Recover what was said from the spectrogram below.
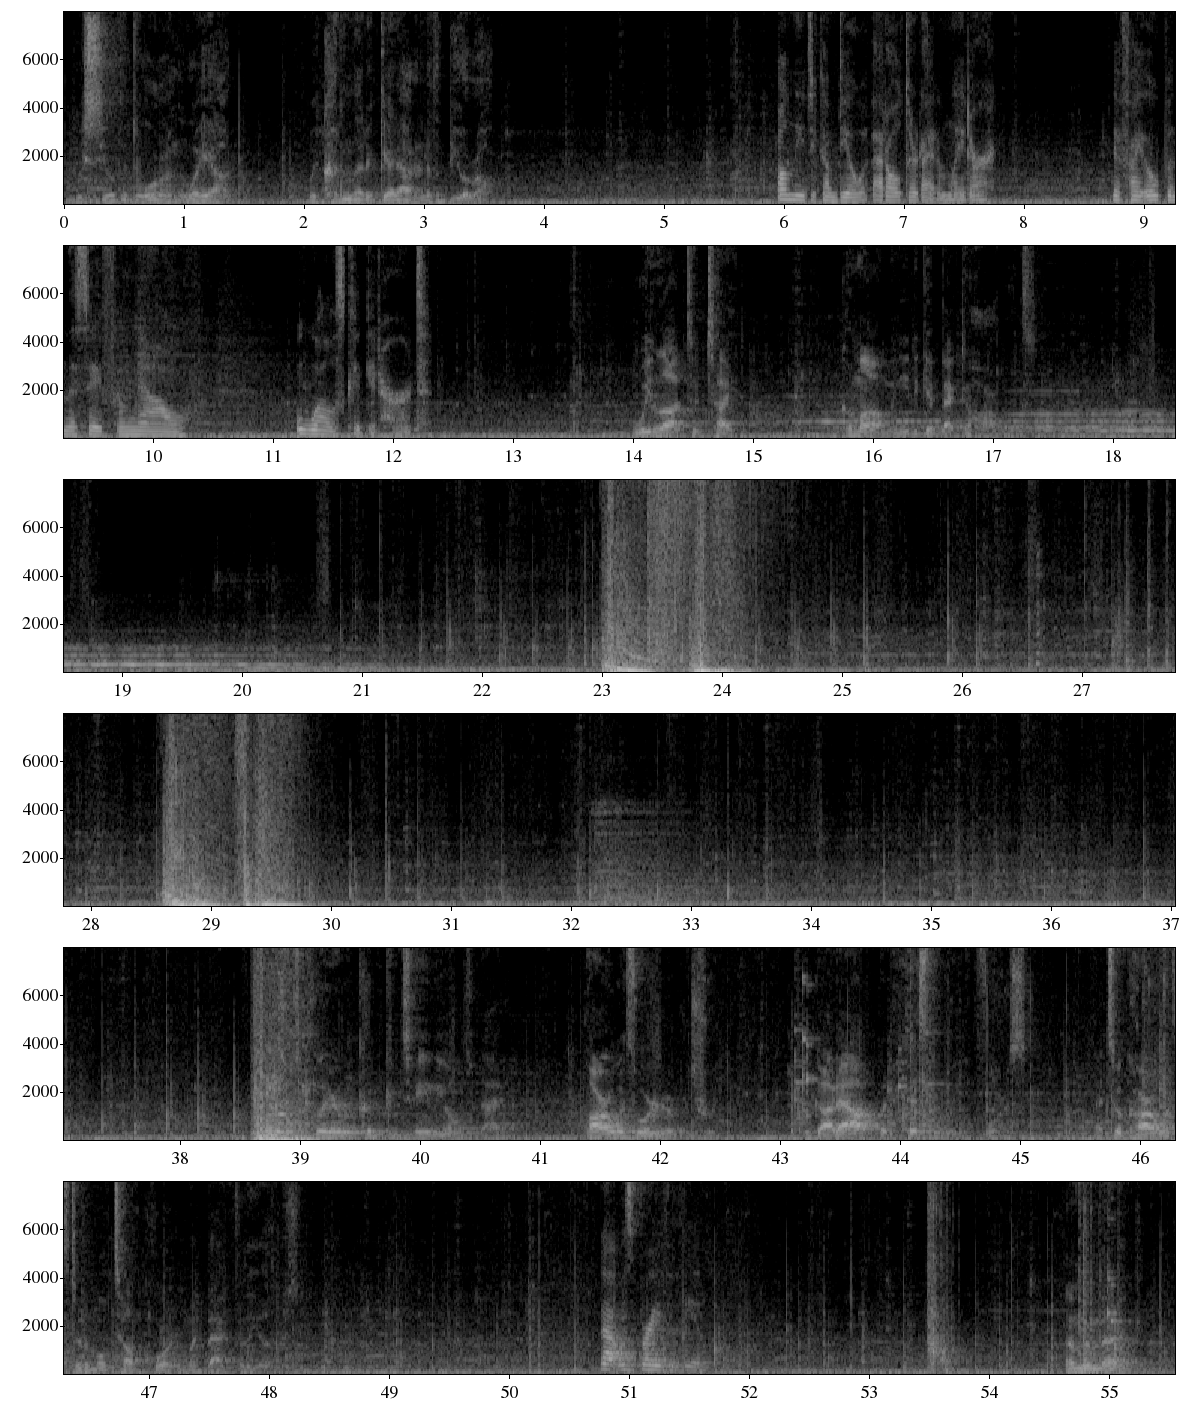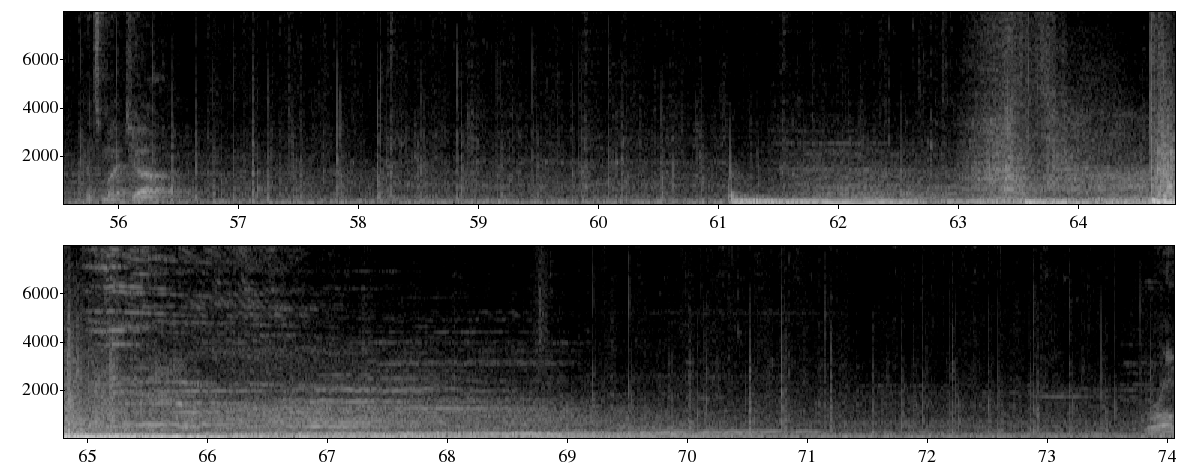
We sealed the door on the way out. We couldn't let it get out into the Bureau. I'll need to come deal with that altered item later. If I open the safe room now, Wells could get hurt. We locked it tight. Come on, we need to get back to Horowitz. Couldn't contain the altered item. Horowitz ordered a retreat. We got out, but pistol waiting for us. I took Horowitz to the motel court and went back for the others. That was brave of you. I'm the medic. It's my job.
